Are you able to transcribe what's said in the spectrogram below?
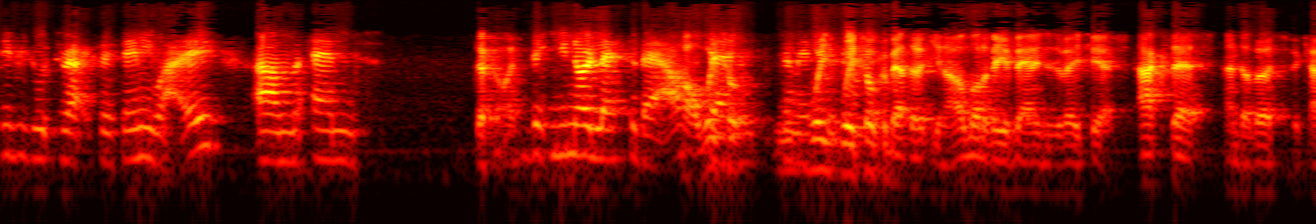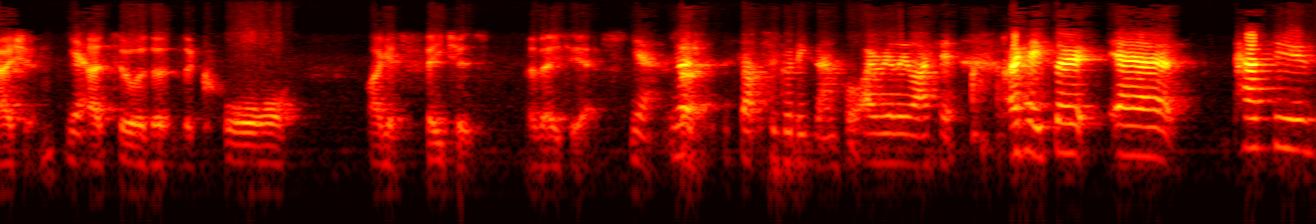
difficult to access anyway, um, and Definitely. that you know less about Oh, we talk, we, we talk about the, you know, a lot of the advantages of ETFs. Access and diversification Yeah. are two of the, the core, I guess, features of ETFs. Yeah, that's such a good example. I really like it. Okay, so uh, passive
